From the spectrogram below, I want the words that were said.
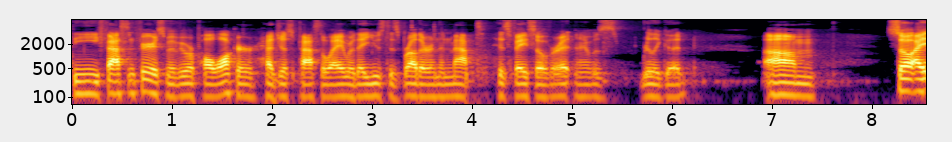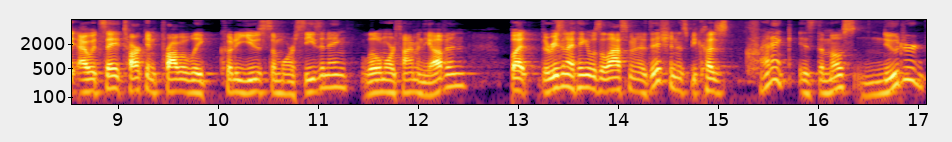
the Fast and Furious movie where Paul Walker had just passed away, where they used his brother and then mapped his face over it, and it was really good. Um, so I, I would say Tarkin probably could have used some more seasoning, a little more time in the oven. But the reason I think it was a last minute addition is because Krennic is the most neutered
